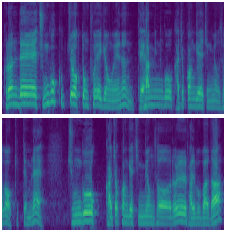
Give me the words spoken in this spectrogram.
그런데 중국 국적 동포의 경우에는 대한민국 가족관계 증명서가 없기 때문에 중국 가족관계 증명서를 발부받아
